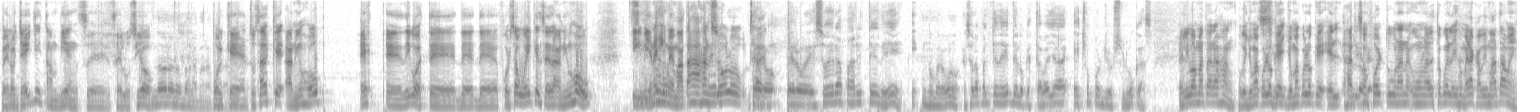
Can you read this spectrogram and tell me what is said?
pero JJ también se, se lució. No, no, no, para, para. para, porque tú sabes que A New Hope es, eh, digo, este, de, de Force Awakens es A New Hope. Y Sí, vienes y me matas a Han pero- Solo. ¿sabes? Pero, pero eso era parte de, número uno, eso era parte de, de lo que estaba ya hecho por George Lucas. Él iba a matar a Han. Porque yo me acuerdo Sí. que yo me acuerdo que el Harrison que- Ford tuvo una, una de estos con él y le dijo, mira, Cabi, mátame.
